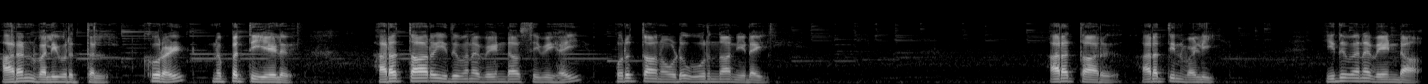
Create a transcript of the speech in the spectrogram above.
அரண் வலியுறுத்தல் குரல் முப்பத்தி ஏழு. அறத்தாறு இதுவென வேண்டா சிவிகை பொறுத்தானோடு ஊர்ந்தான் இடை. அறத்தாறு அறத்தின் வழி. இதுவென வேண்டா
